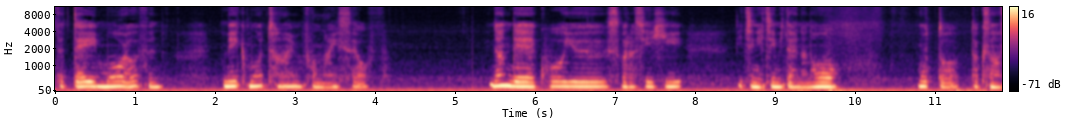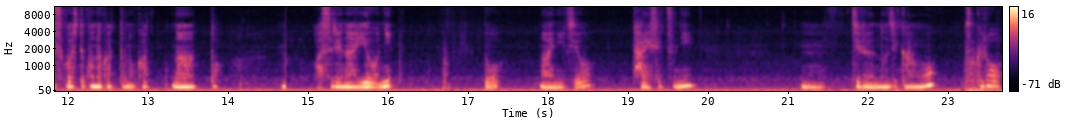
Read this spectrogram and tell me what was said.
the day more often, make more time for myself なんでこういう素晴らしい日一日みたいなのをもっとたくさん過ごしてこなかったのかなと。忘れないように毎日を大切に、うん、自分の時間を作ろ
